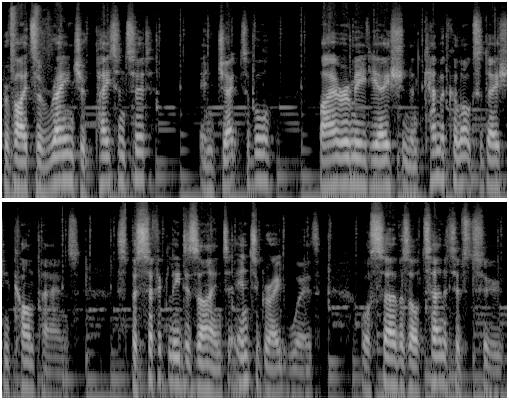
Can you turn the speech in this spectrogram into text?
provides a range of patented injectable, bioremediation and chemical oxidation compounds specifically designed to integrate with or serve as alternatives to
